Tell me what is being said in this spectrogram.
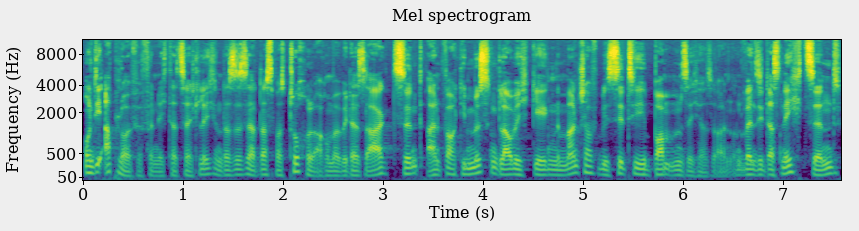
und die Abläufe finde ich tatsächlich, und das ist ja das, was Tuchel auch immer wieder sagt, sind einfach, die müssen, glaube ich, gegen eine Mannschaft wie City bombensicher sein. Und wenn sie das nicht sind,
